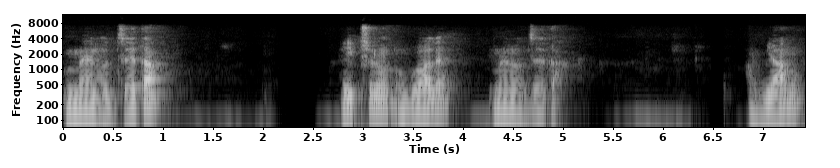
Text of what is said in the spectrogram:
meno z y uguale meno z. Abbiamo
